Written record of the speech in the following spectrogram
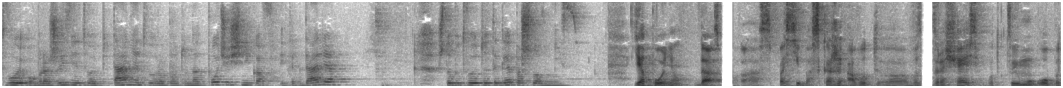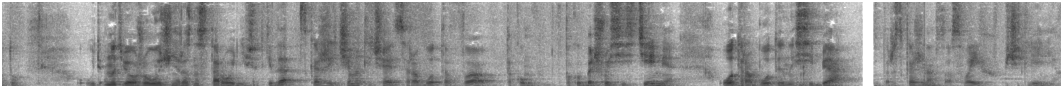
твой образ жизни, твое питание, твою работу надпочечников и так далее, чтобы твое ТТГ пошло вниз. Я понял, да, а, спасибо. Скажи, а вот э, возвращаясь вот к твоему опыту, он у тебя уже очень разносторонний все-таки, да? Скажи, чем отличается работа в, таком, в такой большой системе от работы на себя? Расскажи нам о своих впечатлениях.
